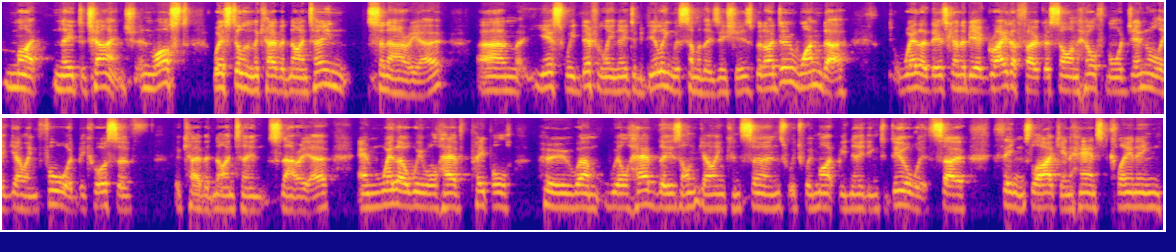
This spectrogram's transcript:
might need to change. And whilst we're still in the COVID 19 scenario, um, yes, we definitely need to be dealing with some of these issues, but I do wonder whether there's going to be a greater focus on health more generally going forward because of the COVID 19 scenario, and whether we will have people who um, will have these ongoing concerns which we might be needing to deal with. So, things like enhanced cleaning,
